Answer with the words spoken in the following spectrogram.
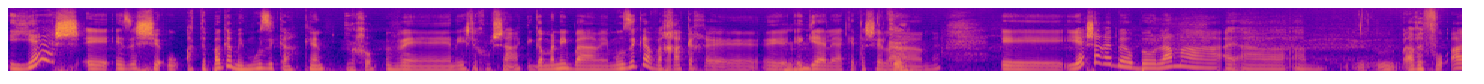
יש אה, איזשהו, אתה בא גם ממוזיקה, כן? נכון. ואני, יש לי חולשה, כי גם אני באה ממוזיקה, ואחר כך אה, הגיע אליה הקטע של כן. ה... יש הרי ב- בעולם הרפואה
